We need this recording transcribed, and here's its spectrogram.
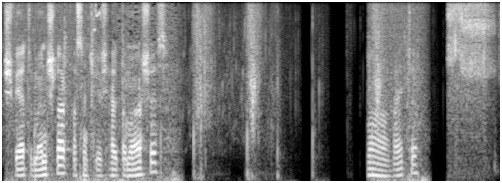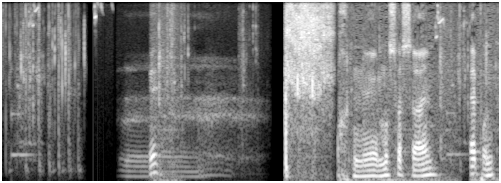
Schwert im Anschlag, was natürlich halb am Arsch ist. Machen wir weiter. Okay. Ach nö, muss das sein? Bleib unten.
